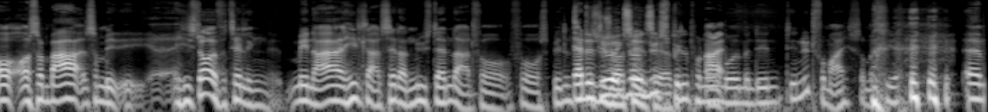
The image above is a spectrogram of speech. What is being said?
og, og som bare, som øh, historiefortælling, mener jeg helt klart sætter en ny standard for, for spil. Ja, det synes er jo jeg ikke også noget nyt sikkert. spil på nogen Nej. måde, men det er, det er nyt for mig, som man siger. um,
